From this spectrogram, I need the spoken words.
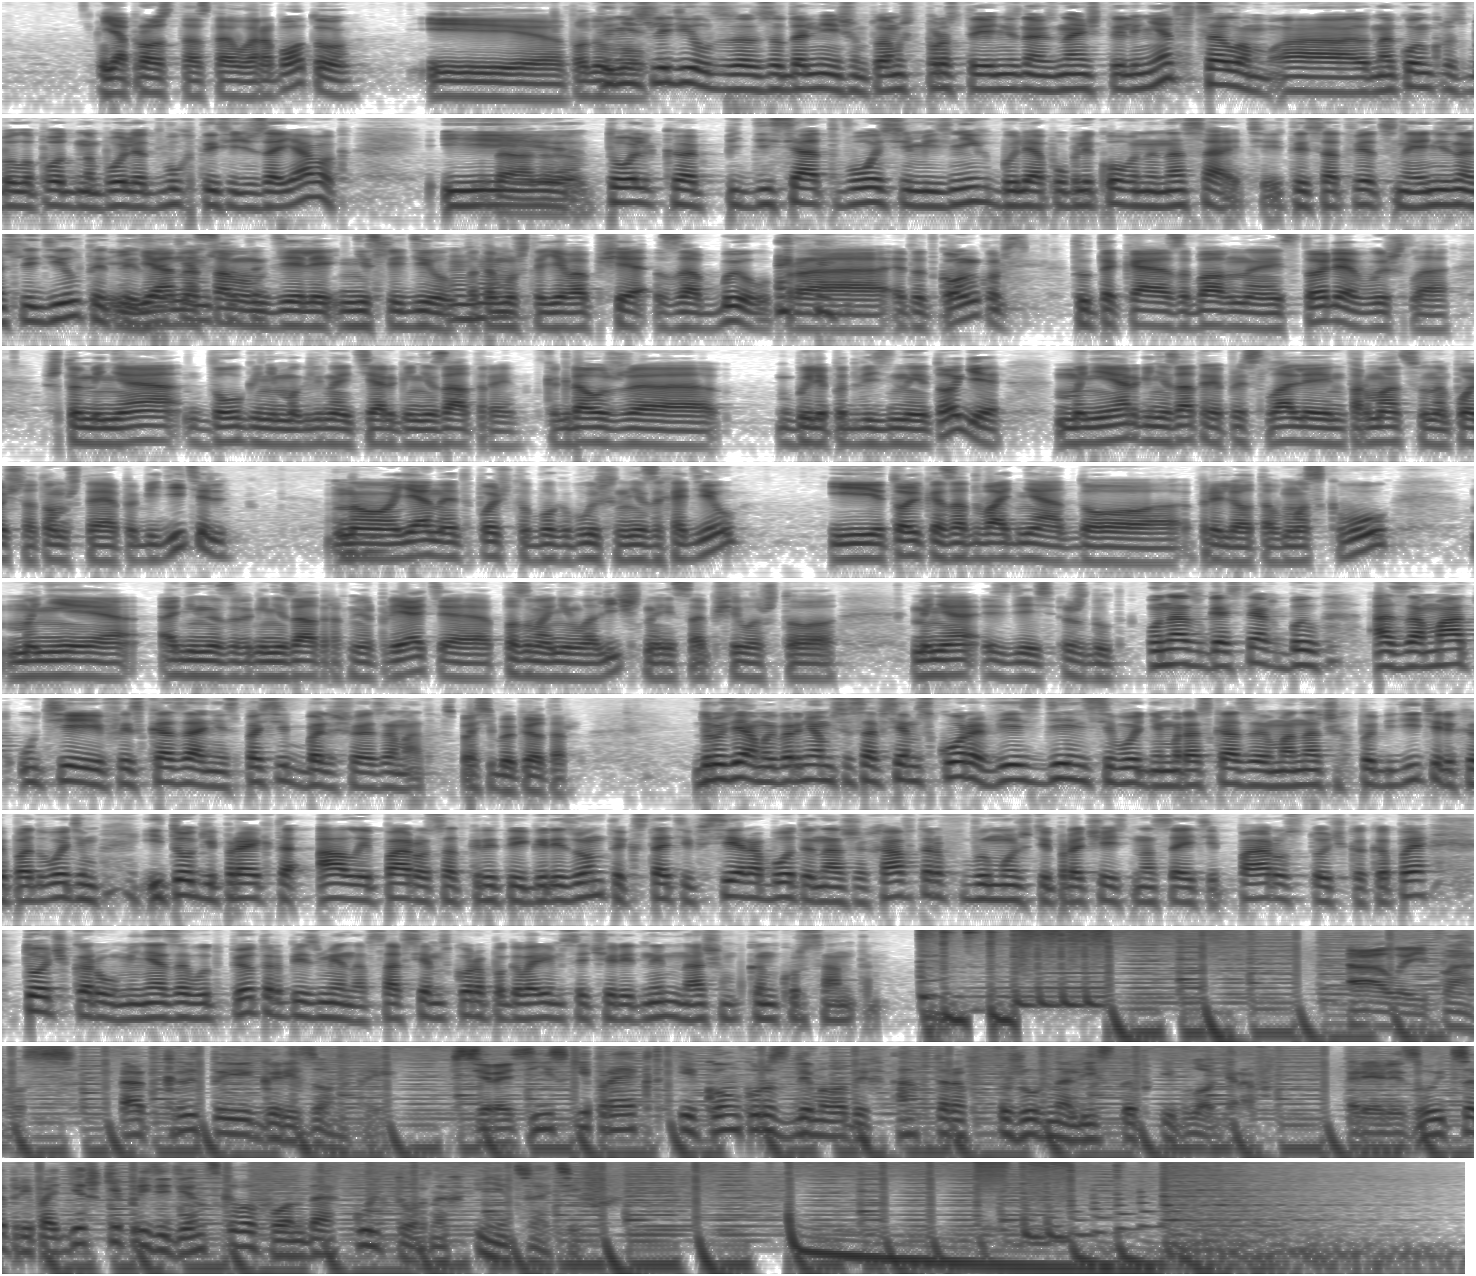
Я просто оставил работу, и подумал... Ты не следил за, за дальнейшим, потому что просто, я не знаю, знаешь ты или нет, в целом э, на конкурс было подано более 2000 заявок, и да, да. только 58 из них были опубликованы на сайте. И ты, соответственно, я не знаю, следил ты, ты Я тем, на самом ты... деле не следил, угу. потому что я вообще забыл про этот конкурс. Тут такая забавная история вышла, что меня долго не могли найти организаторы. Когда уже были подведены итоги, мне организаторы прислали информацию на почту о том, что я победитель, но я на эту почту благополучно не заходил, и только за два дня до прилета в Москву мне один из организаторов мероприятия позвонила лично и сообщила, что меня здесь ждут. У нас в гостях был Азамат Утеев из Казани. Спасибо большое, Азамат. Спасибо, Петр. Друзья, мы вернемся совсем скоро. Весь день сегодня мы рассказываем о наших победителях и подводим итоги проекта «Алый парус. Открытые горизонты». Кстати, все работы наших авторов вы можете прочесть на сайте parus.kp.ru. Меня зовут Петр Безменов. Совсем скоро поговорим с очередным нашим конкурсантом. «Алый парус. Открытые горизонты». Всероссийский проект и конкурс для молодых авторов, журналистов и блогеров. Реализуется при поддержке президентского фонда культурных инициатив.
